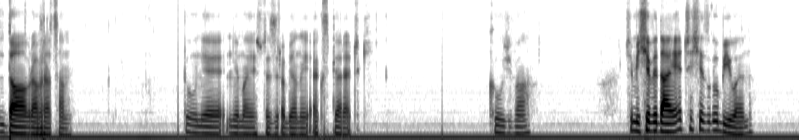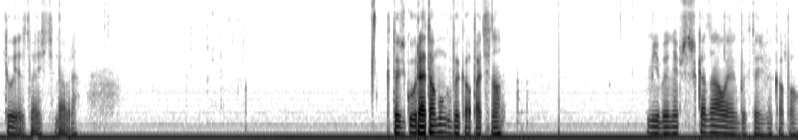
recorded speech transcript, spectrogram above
Dobra, wracamy. Tu nie, nie ma jeszcze zrobionej ekspiareczki. Kuźwa. Czy mi się wydaje, czy się zgubiłem? Tu jest wejście, dobra. Ktoś górę to mógł wykopać, no. Mi by nie przeszkadzało, jakby ktoś wykopał.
